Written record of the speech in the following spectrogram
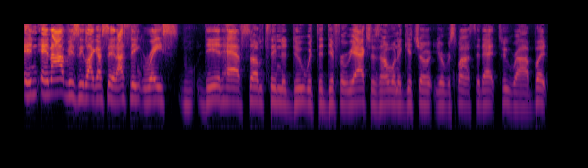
and and obviously, like I said, I think race did have something to do with the different reactions. And I want to get your your response to that too, Rob. But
